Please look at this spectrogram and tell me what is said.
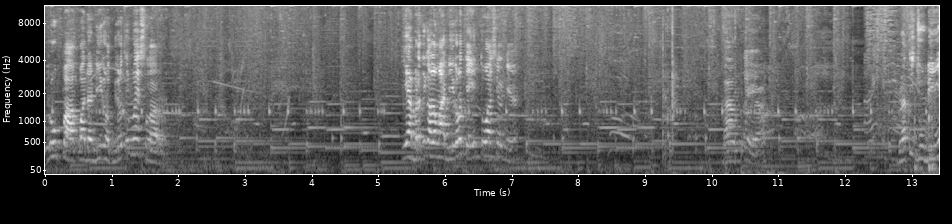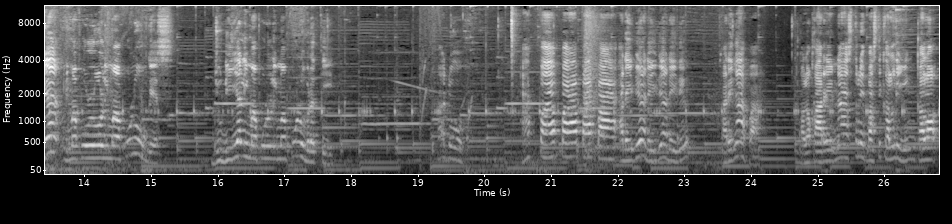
Lupa aku ada di road. Di road itu wrestler. Ya, berarti kalau nggak di road ya itu hasilnya. Bangke ya. Berarti judinya 50-50, guys. Judinya 50-50 berarti. Aduh. Apa apa apa apa? Ada ide, ada ide, ada ide. Karina apa? Kalau Karina Astro ya pasti ke Link. Kalau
